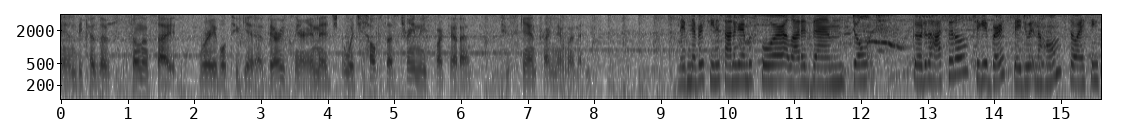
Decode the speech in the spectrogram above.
And because of Sonosite, we're able to get a very clear image which helps us train the parteras to scan pregnant women. They've never seen a sonogram before. A lot of them don't go to the hospital to give birth. They do it in the home. So I think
